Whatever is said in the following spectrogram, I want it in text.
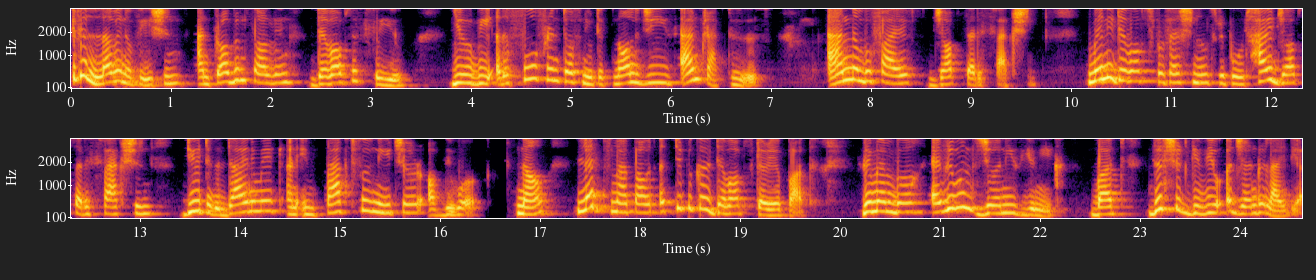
If you love innovation and problem solving, DevOps is for you. You'll be at the forefront of new technologies and practices. And number five, job satisfaction. Many DevOps professionals report high job satisfaction due to the dynamic and impactful nature of the work. Now, Let's map out a typical DevOps career path. Remember, everyone's journey is unique, but this should give you a general idea.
